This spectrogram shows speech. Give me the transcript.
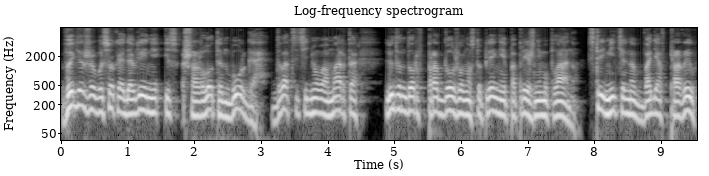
Выдержав высокое давление из Шарлоттенбурга, 27 марта Людендорф продолжил наступление по прежнему плану, стремительно вводя в прорыв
